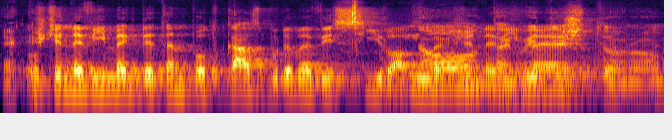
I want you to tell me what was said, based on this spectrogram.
Jako... Ještě nevíme, kde ten podcast budeme vysílat, No, takže tak nevíme... vidíš to, no.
